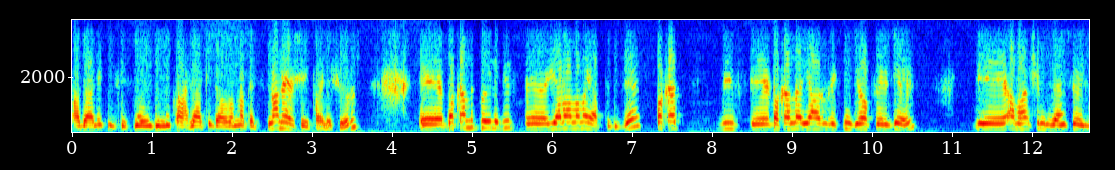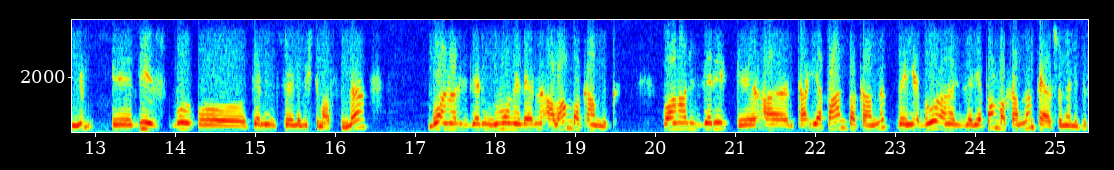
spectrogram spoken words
adalet ilkesine uygunluk, ahlaki davranmak açısından her şeyi paylaşıyoruz. E, bakanlık böyle bir e, yalanlama yaptı bize. Fakat biz e, bakanlar yarın resmi cevap vereceğiz. E, ama şimdiden söyleyeyim. E, bir, bu o, demin söylemiştim aslında. Bu analizlerin numunelerini alan bakanlık. Bu analizleri e, a- ta- yapan bakanlık ve bu analizleri yapan bakanlığın personelidir.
